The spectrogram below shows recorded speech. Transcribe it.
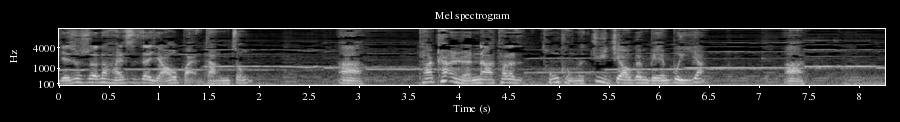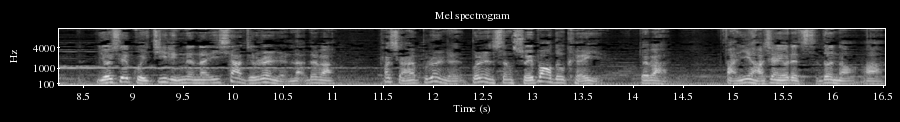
也就是说他还是在摇摆当中，啊，他看人呢，他的瞳孔的聚焦跟别人不一样，啊，有一些鬼机灵的呢，一下就认人了，对吧？他小孩不认人，不认生，谁抱都可以，对吧？反应好像有点迟钝哦，啊，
